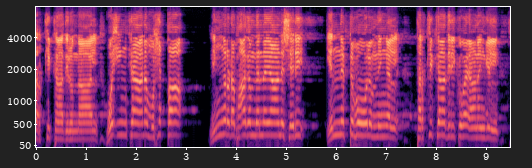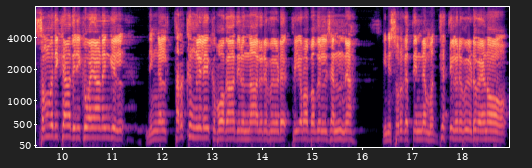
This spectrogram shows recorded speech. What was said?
തർക്കിക്കാതിരുന്നാൽ നിങ്ങളുടെ ഭാഗം തന്നെയാണ് ശരി. എന്നിട്ട് പോലും നിങ്ങൾ തർക്കിക്കാതിരിക്കുകയാണെങ്കിൽ സംവദിക്കാതിരിക്കുകയാണെങ്കിൽ നിങ്ങൾ തർക്കങ്ങളിലേക്ക് പോകാതിരുന്നാൽ ഒരു വീട് ഇനി സ്വർഗത്തിന്റെ മധ്യത്തിൽ ഒരു വീട് വേണോ?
